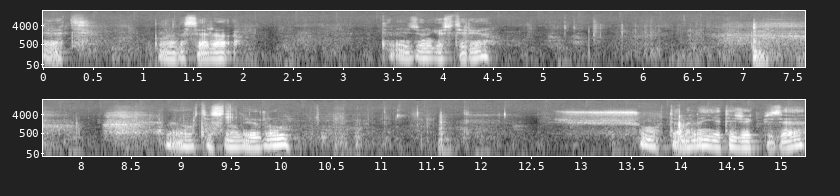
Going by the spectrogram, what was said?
Evet. Bu arada Serra televizyonu gösteriyor. Hemen ortasını alıyorum. Şu muhtemelen yetecek bize.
